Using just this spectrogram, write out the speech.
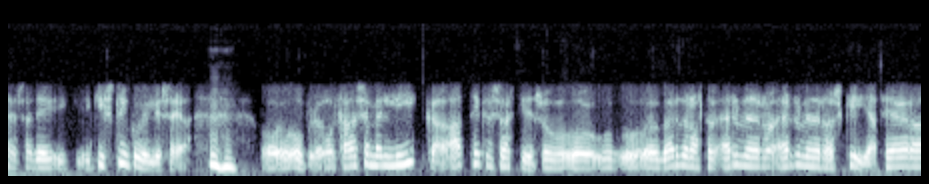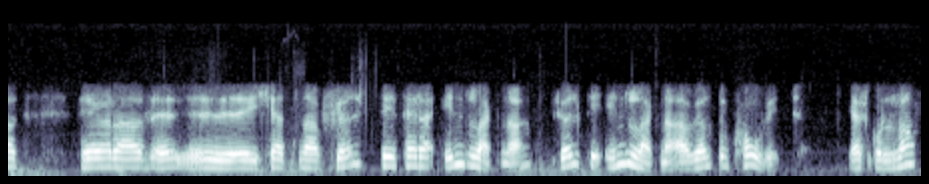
þessari gíslingu vil ég segja. Mm -hmm. Og, og, og það sem er líka aðteiklisvert í þessu og, og verður alltaf erfiður og erfiður að skilja þegar að, þegar að e, e, hérna, fjöldi þeirra innlagna fjöldi innlagna af vjöldum COVID er sko langt,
